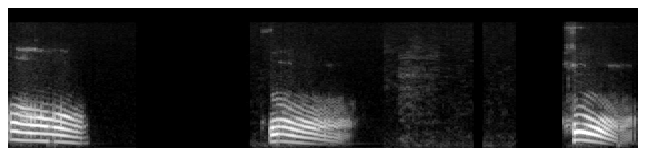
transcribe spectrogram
ほう。ほう。ほ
